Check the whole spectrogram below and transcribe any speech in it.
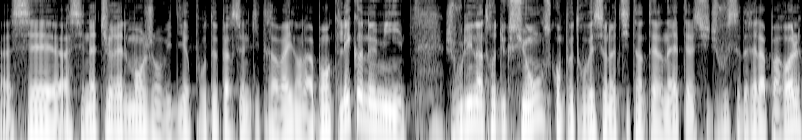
euh, c'est assez naturellement, j'ai envie de dire, pour deux personnes qui travaillent dans la banque, l'économie. Je vous lis l'introduction, ce qu'on peut trouver sur notre site internet, et ensuite je vous céderai la parole.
